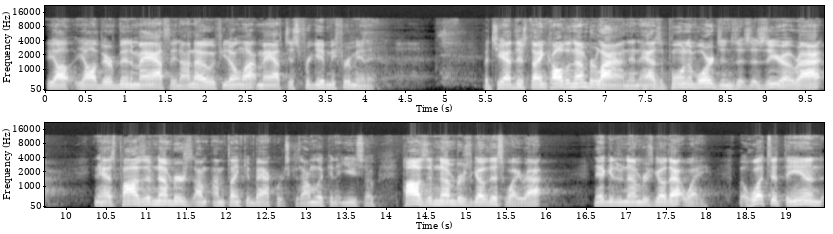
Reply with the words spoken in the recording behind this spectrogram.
Y'all, y'all have ever been to math, and I know if you don't like math, just forgive me for a minute. But you have this thing called a number line, and it has a point of origins that's a zero, right? And it has positive numbers. I'm, I'm thinking backwards because I'm looking at you. So positive numbers go this way, right? Negative numbers go that way. But what's at the end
